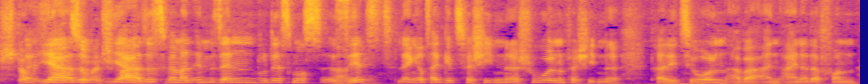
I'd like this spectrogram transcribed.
Stockhiebe äh, ja, also, zum Entspannen. Ja, also ist, wenn man im Zen-Buddhismus äh, sitzt, okay. längere Zeit gibt's verschiedene Schulen und verschiedene Traditionen, aber in einer davon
